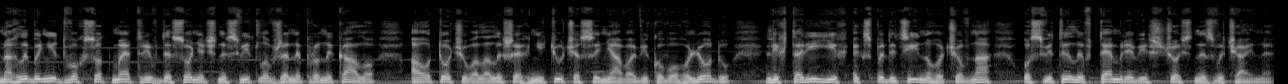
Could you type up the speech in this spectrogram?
На глибині 200 метрів, де сонячне світло вже не проникало, а оточувала лише гнітюча синява вікового льоду, ліхтарі їх експедиційного човна освітили в темряві щось незвичайне.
